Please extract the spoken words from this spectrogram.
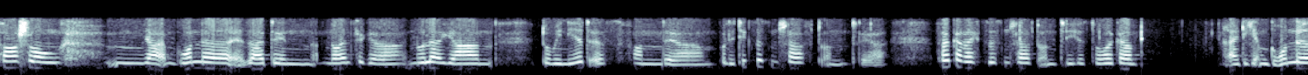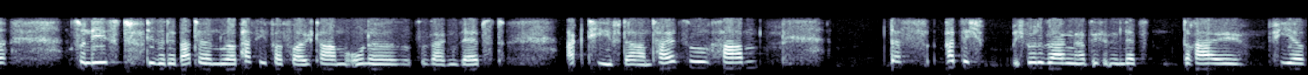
Forschung hm, ja im Grunde seit den 90er, Nuller Jahren dominiert ist von der Politikwissenschaft und der Völkerrechtswissenschaft und die Historiker eigentlich im Grunde zunächst diese Debatte nur passiv verfolgt haben, ohne sozusagen selbst aktiv daran teilzuhaben. Das hat sich, ich würde sagen, hat sich in den letzten drei, vier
